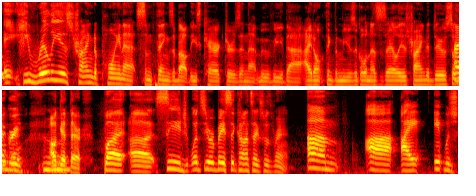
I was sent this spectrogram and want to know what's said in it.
it, he really is trying to point at some things about these characters in that movie that I don't think the musical necessarily is trying to do. So I we'll- agree. we'll- I'll get there. But uh CJ, what's your basic context with Rent? Um, uh, I it was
